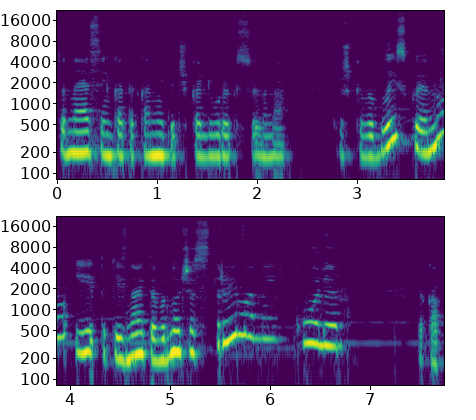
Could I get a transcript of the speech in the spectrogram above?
тонесенька така ниточка люрексу, вона трошки виблискує. Ну, і такий, знаєте, водночас стриманий колір, така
